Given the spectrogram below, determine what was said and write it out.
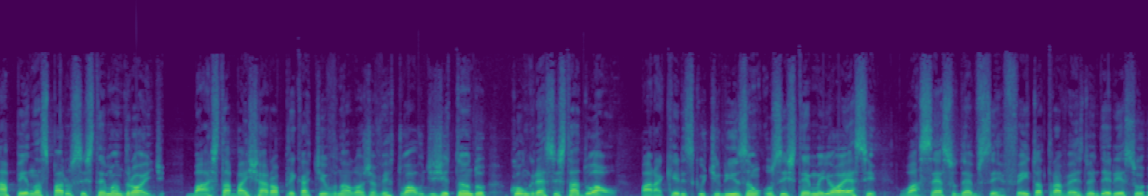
apenas para o sistema Android. Basta baixar o aplicativo na loja virtual digitando Congresso Estadual. Para aqueles que utilizam o sistema iOS, o acesso deve ser feito através do endereço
